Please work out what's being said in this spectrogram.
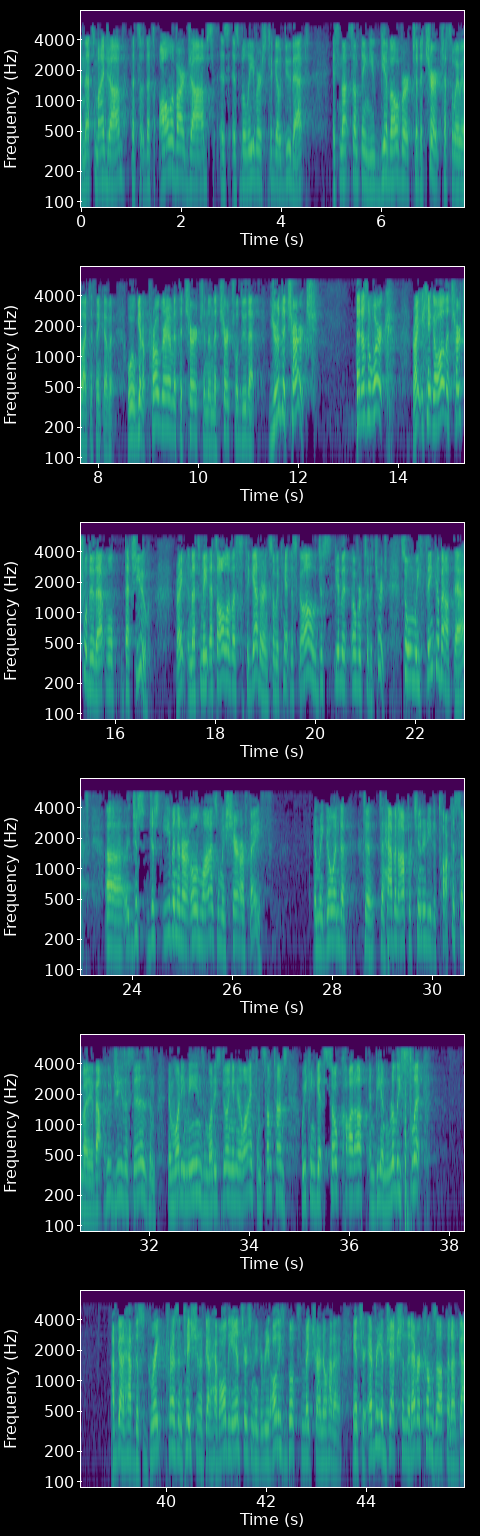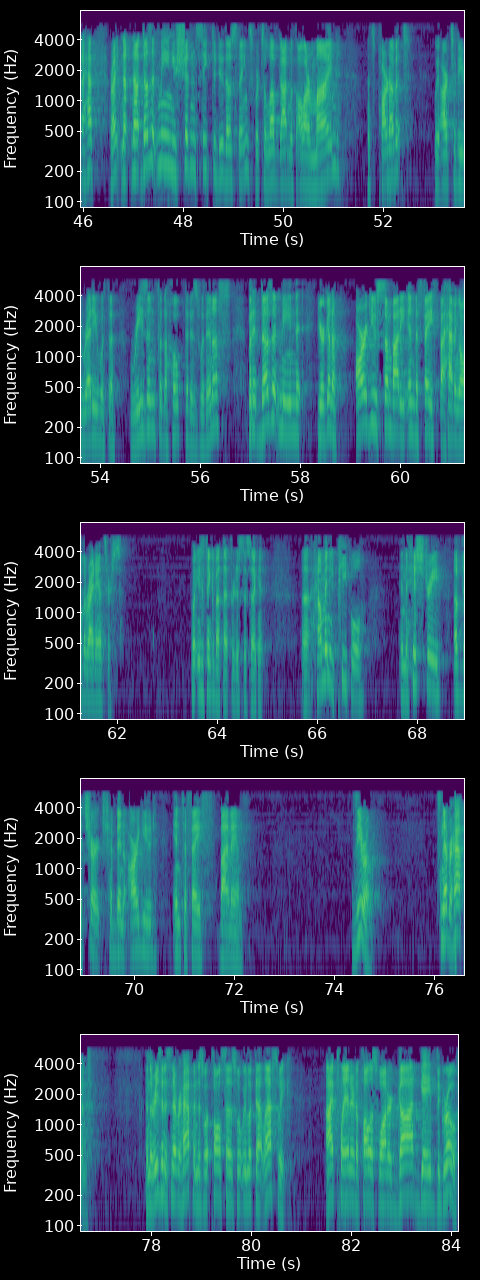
And that's my job. That's, that's all of our jobs as, as believers to go do that. It's not something you give over to the church. That's the way we like to think of it. We'll get a program at the church and then the church will do that. You're the church. That doesn't work, right? You can't go, oh, the church will do that. Well, that's you, right? And that's me, that's all of us together. And so we can't just go, oh, just give it over to the church. So when we think about that, uh, just, just even in our own lives when we share our faith and we go into to, to have an opportunity to talk to somebody about who Jesus is and, and what he means and what he's doing in your life. And sometimes we can get so caught up in being really slick I've got to have this great presentation. I've got to have all the answers. I need to read all these books and make sure I know how to answer every objection that ever comes up. And I've got to have, right? Now, now, it doesn't mean you shouldn't seek to do those things. We're to love God with all our mind. That's part of it. We are to be ready with a reason for the hope that is within us. But it doesn't mean that you're going to argue somebody into faith by having all the right answers. I want you to think about that for just a second. Uh, how many people in the history of the church have been argued into faith by a man? Zero. It's never happened. And the reason it's never happened is what Paul says, what we looked at last week. I planted, Apollos watered, God gave the growth.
